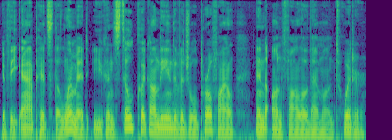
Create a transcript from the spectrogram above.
If the app hits the limit, you can still click on the individual profile and unfollow them on Twitter.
